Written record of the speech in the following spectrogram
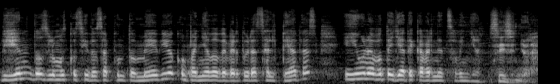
Bien, dos lomos cocidos a punto medio, acompañado de verduras salteadas y una botella de Cabernet Sauvignon. Sí, señora.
